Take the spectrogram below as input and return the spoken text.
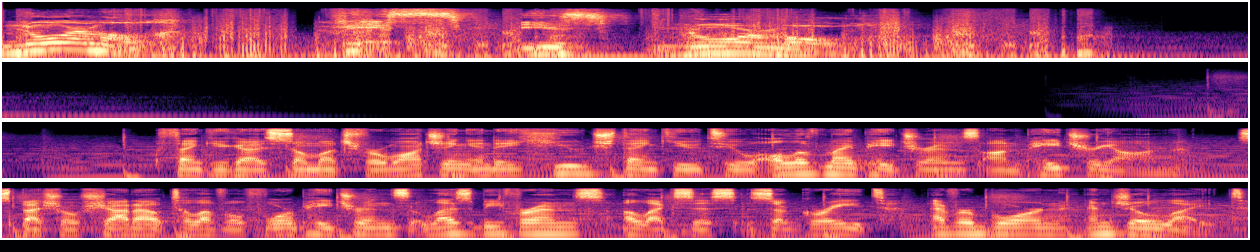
normal. This is normal. Thank you guys so much for watching and a huge thank you to all of my patrons on Patreon. Special shout out to level 4 patrons Lesby Friends, Alexis Zagreat, Everborn, and Joe Light.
